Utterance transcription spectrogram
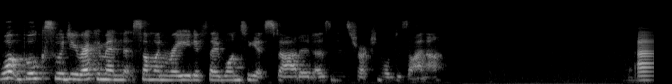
what books would you recommend that someone read if they want to get started as an instructional designer? Uh,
